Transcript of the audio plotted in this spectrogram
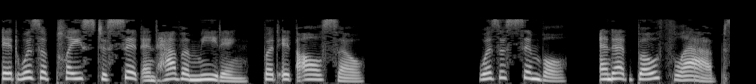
it was a place to sit and have a meeting, but it also was a symbol. And at both labs,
